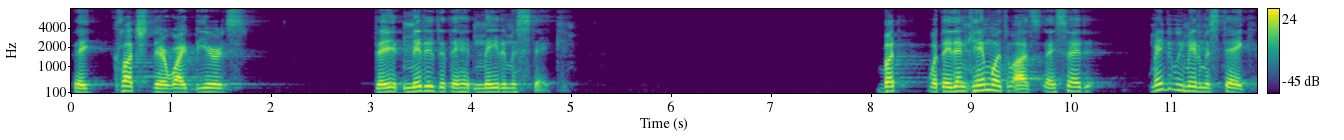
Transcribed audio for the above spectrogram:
They clutched their white beards. They admitted that they had made a mistake. But what they then came with us, they said, maybe we made a mistake,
